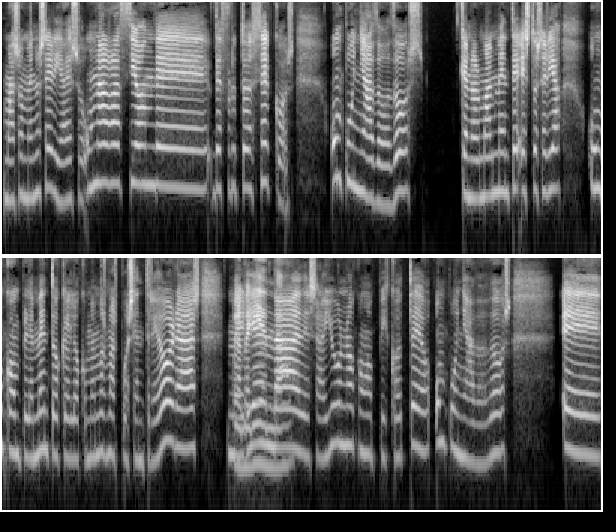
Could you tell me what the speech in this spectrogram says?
más o menos sería eso. Una ración de frutos secos, un puñado o dos, que normalmente esto sería un complemento que lo comemos más pues entre horas, merienda, desayuno, como picoteo, un puñado, dos. Eh,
